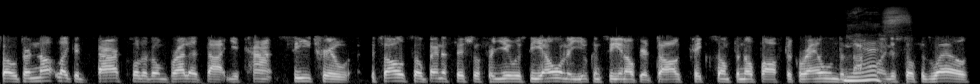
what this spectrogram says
So they're not like a dark coloured umbrella that you can't see through. It's also beneficial for you as the owner. You can see, you know, if your dog picks something up off the ground and that kind of stuff as well.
